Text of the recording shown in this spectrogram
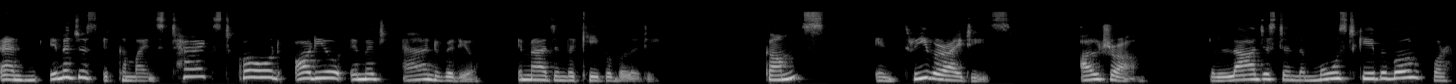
and images. It combines text, code, audio, image, and video. Imagine the capability. Comes in three varieties. Ultra, the largest and the most capable for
